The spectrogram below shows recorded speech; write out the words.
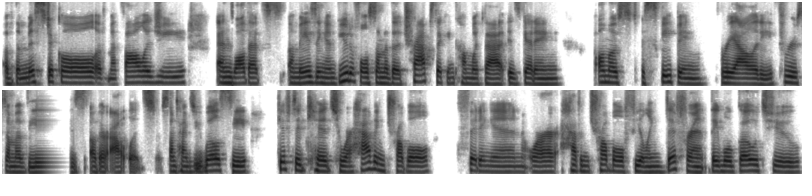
of the mystical, of mythology. And while that's amazing and beautiful, some of the traps that can come with that is getting almost escaping reality through some of these other outlets. So sometimes you will see gifted kids who are having trouble fitting in or having trouble feeling different, they will go to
